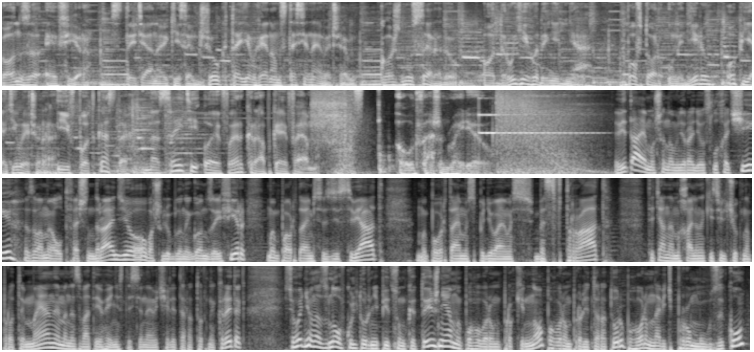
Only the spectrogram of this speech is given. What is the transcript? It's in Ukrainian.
Гонзо Ефір з Тетяною Кісельчук та Євгеном Стасіневичем кожну середу о другій годині дня. Повтор у неділю о п'ятій вечора. І в подкастах на сайті OFR.FM. Old Fashioned Radio. Вітаємо, шановні радіослухачі. З вами Old Fashioned Radio, ваш улюблений Гонзо ефір. Ми повертаємося зі свят. Ми повертаємось, сподіваємось, без втрат. Тетяна Михайлівна Кісільчук напроти мене. Мене звати Євгеній Стасіневич, літературний критик. Сьогодні у нас знов культурні підсумки тижня. Ми поговоримо про кіно, поговоримо про літературу, поговоримо навіть про музику.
